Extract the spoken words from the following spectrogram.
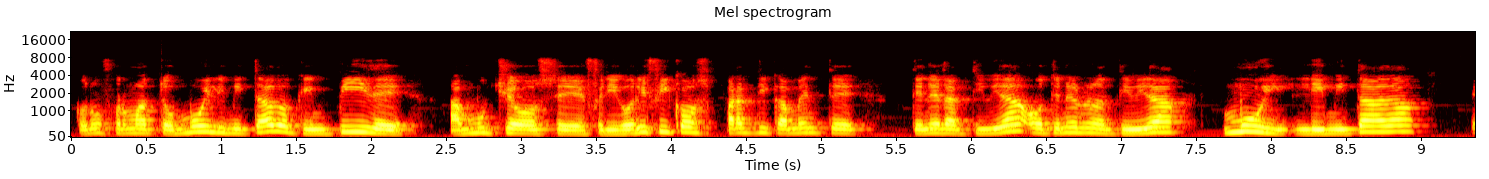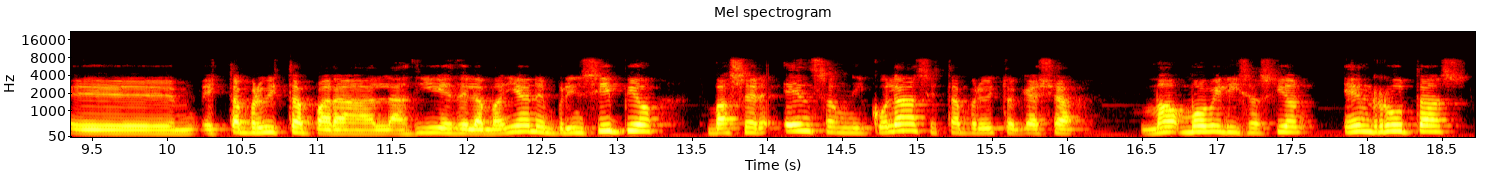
con un formato muy limitado que impide a muchos eh, frigoríficos prácticamente tener actividad o tener una actividad muy limitada. Eh, está prevista para las 10 de la mañana. En principio, va a ser en San Nicolás, está previsto que haya movilización en rutas,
